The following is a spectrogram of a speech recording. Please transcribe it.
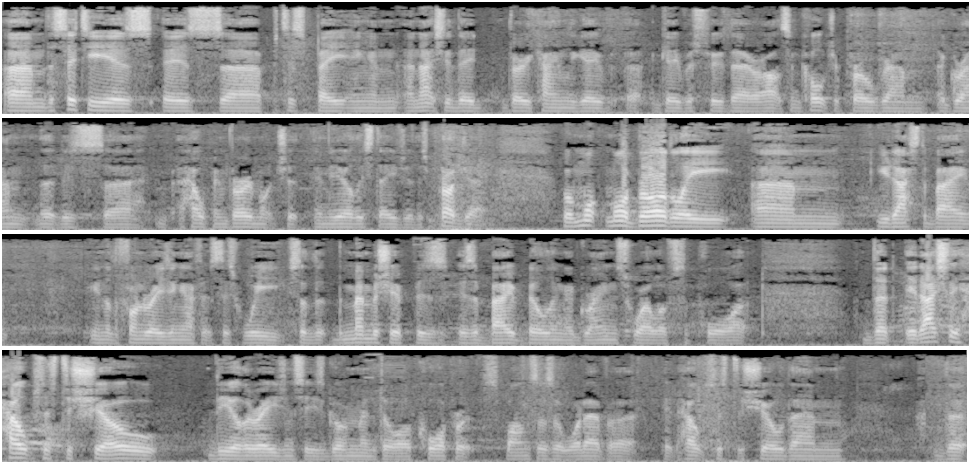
Um, the city is is uh, participating, and, and actually they very kindly gave uh, gave us through their arts and culture program a grant that is uh, helping very much at, in the early stage of this project. But more, more broadly, um, you'd asked about you know the fundraising efforts this week. So that the membership is is about building a groundswell of support that it actually helps us to show the other agencies, government or corporate sponsors or whatever. It helps us to show them that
